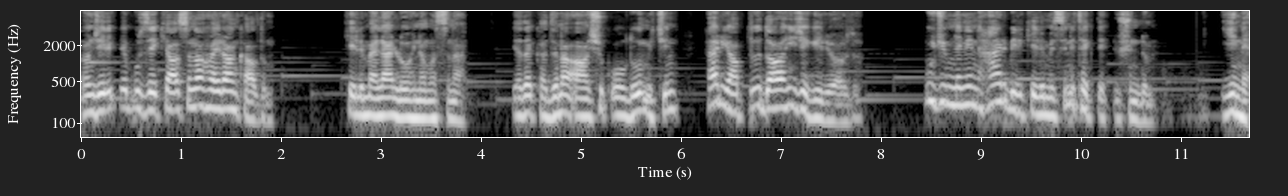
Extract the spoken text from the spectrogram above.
Öncelikle bu zekasına hayran kaldım. Kelimelerle oynamasına ya da kadına aşık olduğum için her yaptığı dahice geliyordu. Bu cümlenin her bir kelimesini tek tek düşündüm. Yine.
